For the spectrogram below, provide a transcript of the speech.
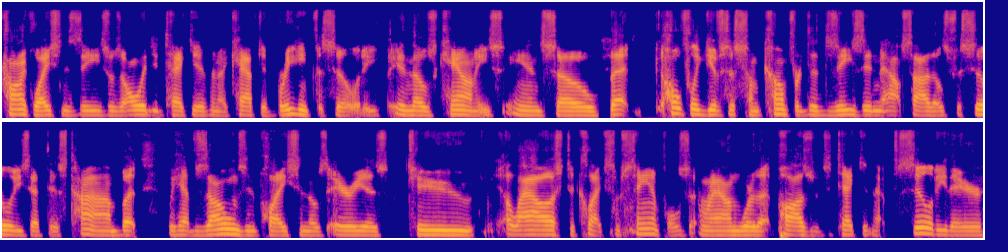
chronic wasting disease was only detected in a captive breeding facility in those counties. And so that hopefully gives us some comfort. The disease isn't outside those facilities at this time, but we have zones in place in those areas to allow us to collect some samples around where that positive detected in that facility there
